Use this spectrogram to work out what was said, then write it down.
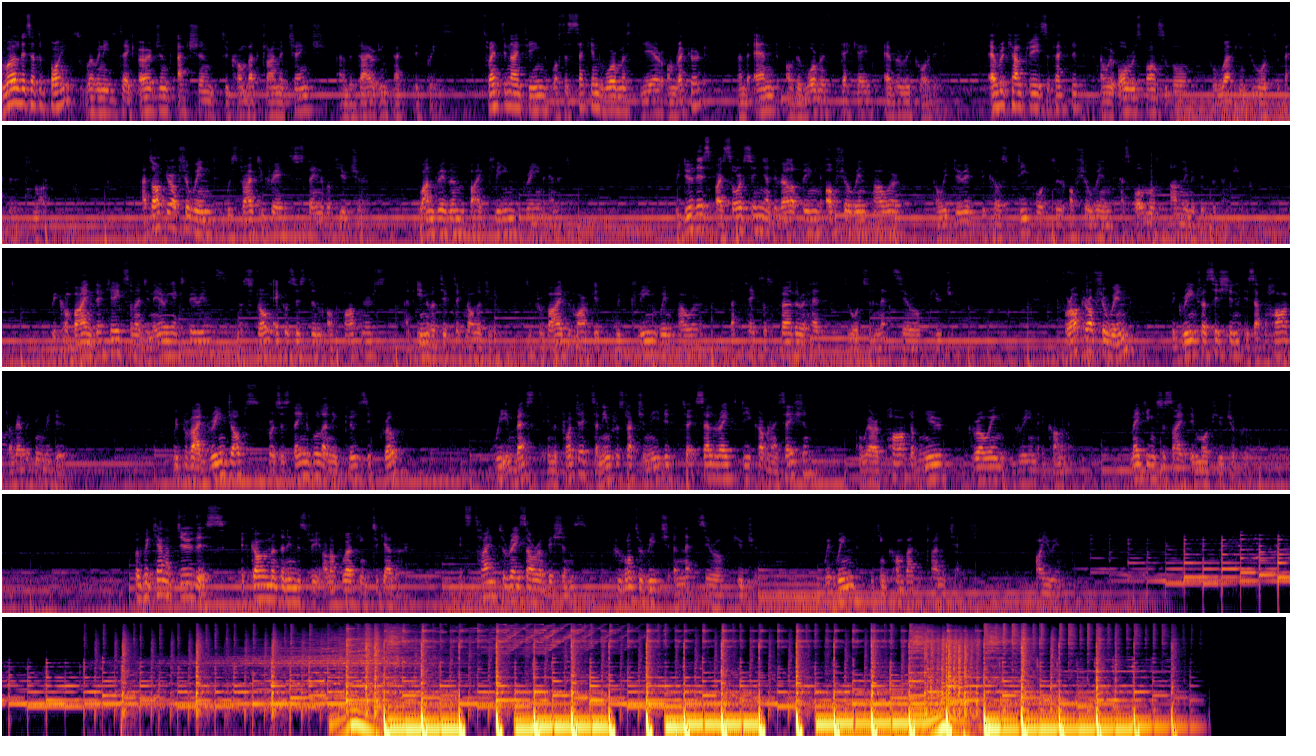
The world is at a point where we need to take urgent action to combat climate change and the dire impact it brings. 2019 was the second warmest year on record and the end of the warmest decade ever recorded. Every country is affected and we're all responsible for working towards a better tomorrow. At Aker Offshore Wind, we strive to create a sustainable future, one driven by clean green energy. We do this by sourcing and developing offshore wind power and we do it because deepwater offshore wind has almost unlimited potential. We combine decades of engineering experience, a strong ecosystem of partners and innovative technology to provide the market with clean wind power that takes us further ahead towards a net zero future. For Aker Offshore Wind, the green transition is at the heart of everything we do. We provide green jobs for sustainable and inclusive growth we invest in the projects and infrastructure needed to accelerate decarbonisation, and we are a part of new, growing green economy, making society more future-proof. But we cannot do this if government and industry are not working together. It's time to raise our ambitions if we want to reach a net zero future. With wind, we can combat climate change. Are you in?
